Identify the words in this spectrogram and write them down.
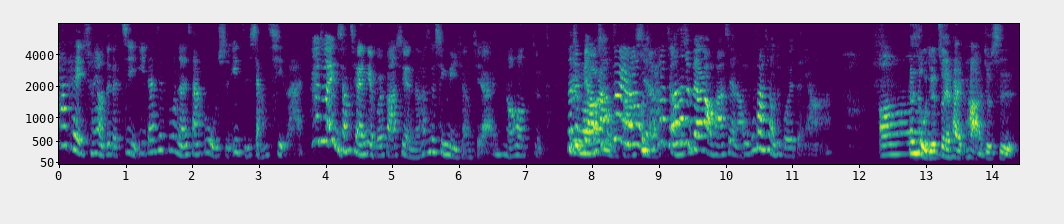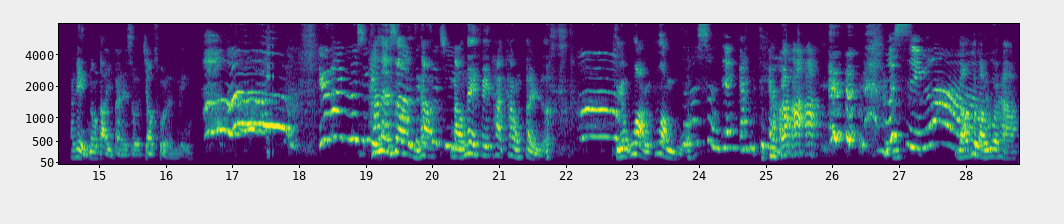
他可以存有这个记忆，但是不能三不五时一直想起来。他就算一直想起来，你也不会发现的。他是心里想起来，然后就那就不要让我对啊，我觉得他，那就不要让我发现了。我不发现，我就不会怎样啊。哦，但是我觉得最害怕就是他给你弄到一半的时候叫错人名，心里。他那时候你知道脑内啡太亢奋了，直接忘忘我，真的瞬间干掉，不行啦，饶不饶过他？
